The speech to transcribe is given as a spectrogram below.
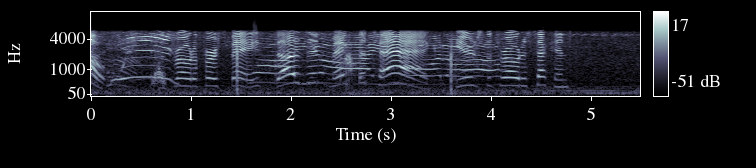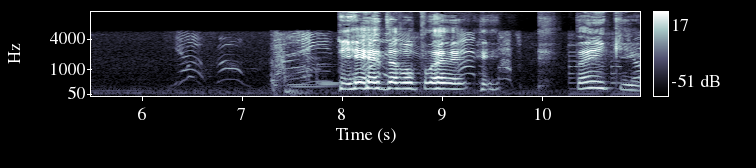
Out. The throw to first base doesn't make the tag. Here's the throw to second. Yeah, double play. And Thank you.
